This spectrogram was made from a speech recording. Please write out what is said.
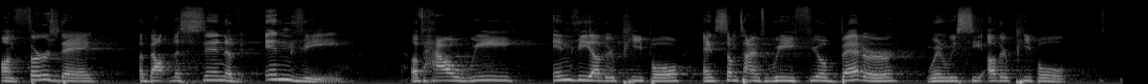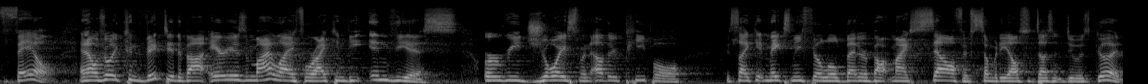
on Thursday about the sin of envy, of how we envy other people, and sometimes we feel better when we see other people fail. And I was really convicted about areas of my life where I can be envious or rejoice when other people, it's like it makes me feel a little better about myself if somebody else doesn't do as good.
